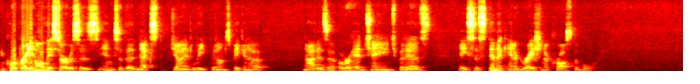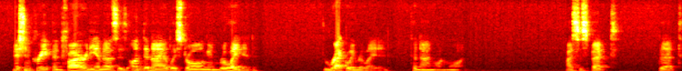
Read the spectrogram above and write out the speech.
Incorporating all these services into the next giant leap that I'm speaking of, not as an overhead change, but as a systemic integration across the board. Mission creep in fire and EMS is undeniably strong and related, directly related, to 911. I suspect that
